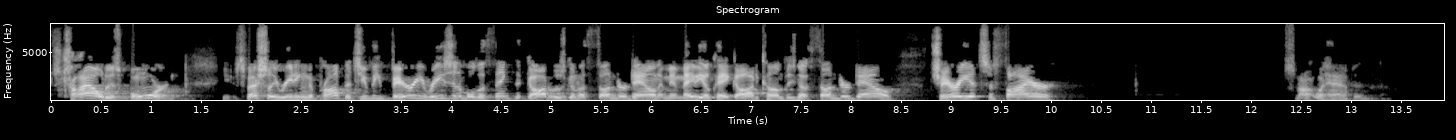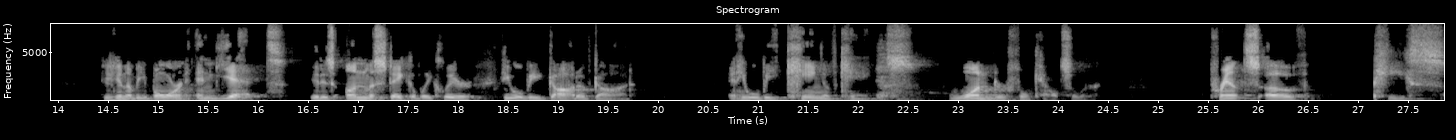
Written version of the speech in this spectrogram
His child is born. Especially reading the prophets, you'd be very reasonable to think that God was going to thunder down. I mean, maybe, okay, God comes, he's going to thunder down chariots of fire. It's not what happened. He's going to be born, and yet it is unmistakably clear he will be God of God, and he will be King of kings, wonderful counselor, Prince of peace.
